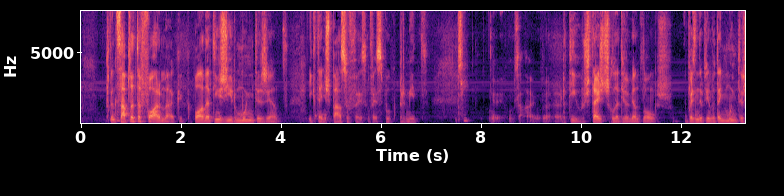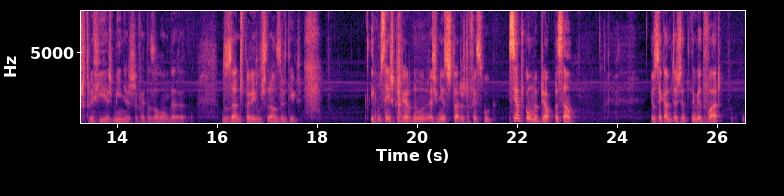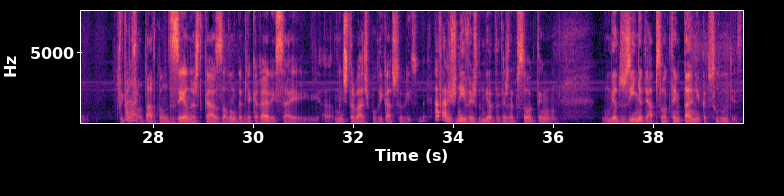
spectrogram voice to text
Portanto, okay. se há plataforma que, que, pode atingir muita gente e que tem espaço, o Facebook permite. Sim. Eh, lá, artigos, textos relativamente longos. Depois, ainda por cima, eu tenho muitas fotografias minhas feitas ao longo da, dos anos para ilustrar os artigos. E comecei a escrever no, as minhas histórias no Facebook, sempre com uma preocupação. Eu sei que há muita gente que tem medo de voar. Fui Verdade. confrontado com dezenas de casos ao longo da minha carreira e sei, há muitos trabalhos publicados sobre isso. Há vários níveis de medo, desde a pessoa que tem um, um medozinho até à pessoa que tem pânico absoluto. Assim.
